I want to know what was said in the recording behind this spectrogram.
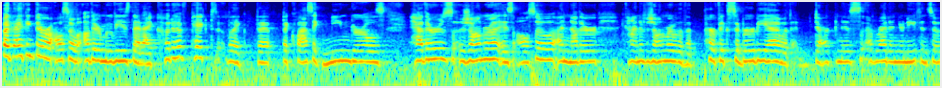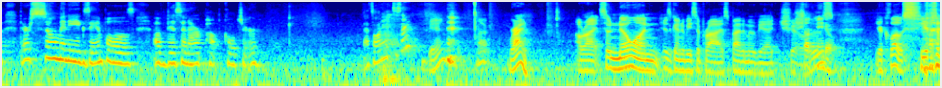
but I think there are also other movies that I could have picked, like the, the classic Mean Girls. Heathers genre is also another kind of genre with a perfect suburbia with a darkness right underneath. And so there are so many examples of this in our pop culture. That's all I have to say. Yeah. All right. Ryan. All right, so no one is going to be surprised by the movie I chose. You're close. You're su-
